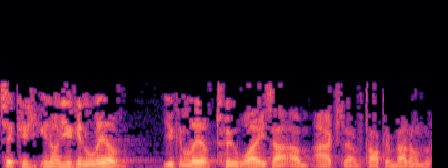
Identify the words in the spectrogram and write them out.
See, because you know you can live you can live two ways. I, I actually I was talking about on the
